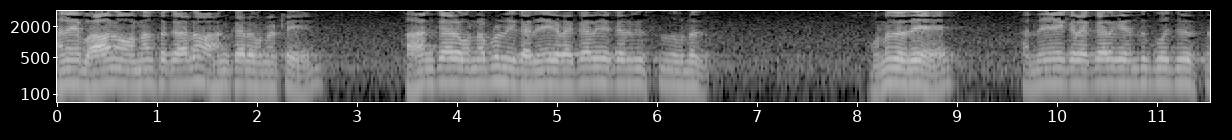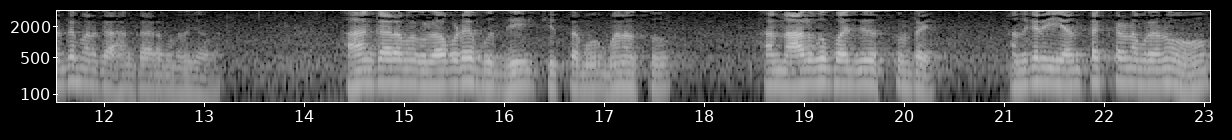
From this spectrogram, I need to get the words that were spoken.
అనే భావన ఉన్నంతకాలం అహంకారం ఉన్నట్లే అహంకారం ఉన్నప్పుడు నీకు అనేక రకాలుగా కనిపిస్తుంది ఉన్నది. ఉన్నది అదే. అనేక రకాలుగా ఎందుకు గోచరిస్తుందంటే మనకు అహంకారం ఉన్నది కాబట్టి. అహంకారములకు లోపడే బుద్ధి చిత్తము మనస్సు అని నాలుగు పనిచేస్తుంటాయి. అందుకని ఈ అంతఃకరణములను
